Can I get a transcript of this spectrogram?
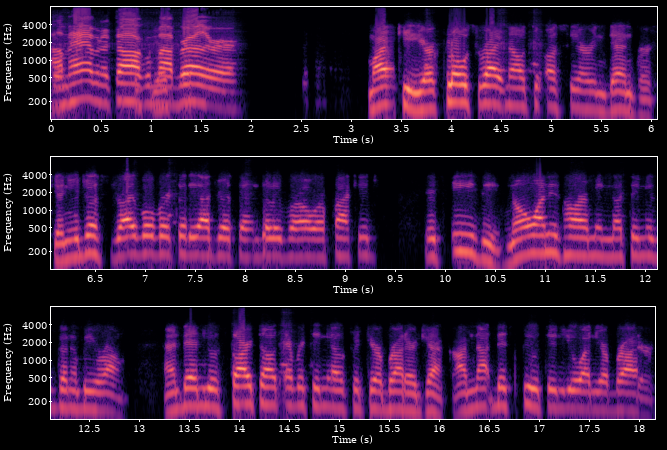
I'm having a talk with my brother. Mikey, you're close right now to us here in Denver. Can you just drive over to the address and deliver our package? It's easy. No one is harming. Nothing is gonna be wrong. And then you start out everything else with your brother Jack. I'm not disputing you and your brother.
